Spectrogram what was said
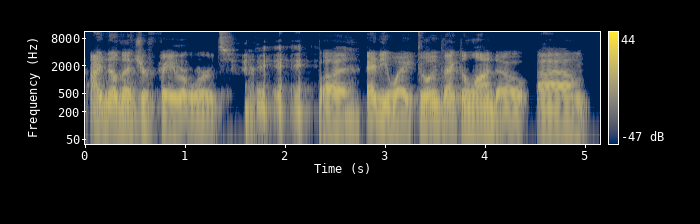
I know that's your favorite words. but anyway, going back to Londo, um,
